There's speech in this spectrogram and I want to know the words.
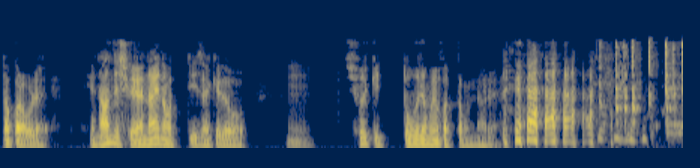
だから俺、え、なんで宿題やんないのって言ってたけど、うん。正直どうでもよかったもんね、あれ。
